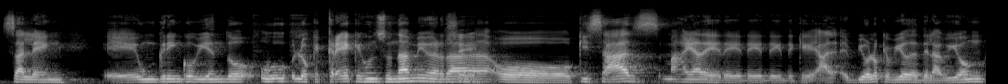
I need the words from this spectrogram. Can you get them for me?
salen eh, un gringo viendo uh, lo que cree que es un tsunami, ¿verdad? O quizás, más allá de, de- de- de- de que vio lo que vio desde el avión,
